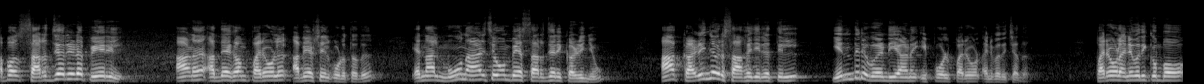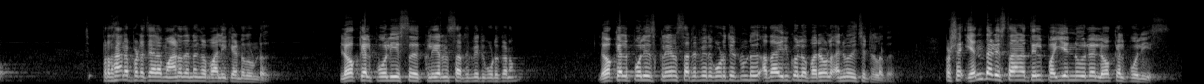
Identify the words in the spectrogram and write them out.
അപ്പോൾ സർജറിയുടെ പേരിൽ ആണ് അദ്ദേഹം പരോൾ അപേക്ഷയിൽ കൊടുത്തത്. എന്നാൽ മൂന്നാഴ്ച മുമ്പേ സർജറി കഴിഞ്ഞു. ആ കഴിഞ്ഞ ഒരു സാഹചര്യത്തിൽ എന്തിനു വേണ്ടിയാണ് ഇപ്പോൾ പരോൾ അനുവദിച്ചത്? പരോൾ അനുവദിക്കുമ്പോൾ പ്രധാനപ്പെട്ട ചില മാനദണ്ഡങ്ങൾ പാലിക്കേണ്ടതുണ്ട്. ലോക്കൽ പോലീസ് ക്ലിയറൻസ് സർട്ടിഫിക്കറ്റ് കൊടുക്കണം. ലോക്കൽ പോലീസ് ക്ലിയറൻസ് സർട്ടിഫിക്കറ്റ് കൊടുത്തിട്ടുണ്ട് അതായിരിക്കുമല്ലോ പരോൾ അനുവദിച്ചിട്ടുള്ളത്. പക്ഷേ എന്തടിസ്ഥാനത്തിൽ പയ്യന്നൂരിലെ ലോക്കൽ പോലീസ്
